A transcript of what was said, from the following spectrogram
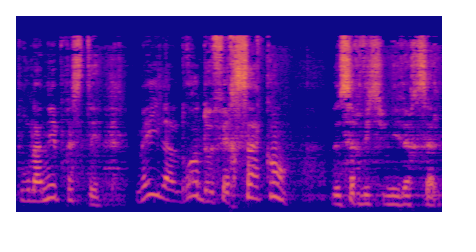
pour l'année prestée. Mais il a le droit de faire 5 ans de service universel.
